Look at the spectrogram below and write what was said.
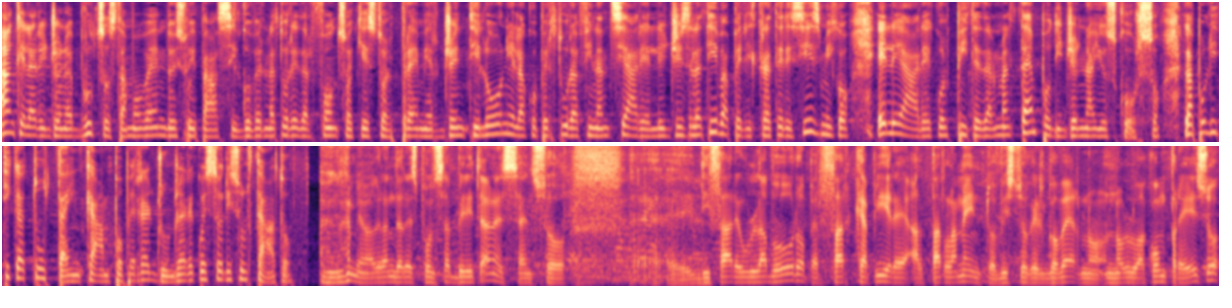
Anche la Regione Abruzzo sta muovendo i suoi passi. Il governatore D'Alfonso ha chiesto al Premier Gentiloni la copertura finanziaria e legislativa per il cratere sismico e le aree colpite dal maltempo di gennaio scorso. La politica tutta in campo per raggiungere questo risultato. Noi abbiamo una grande responsabilità nel senso eh, di fare un lavoro per far capire al Parlamento, visto che il governo non lo ha compreso,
